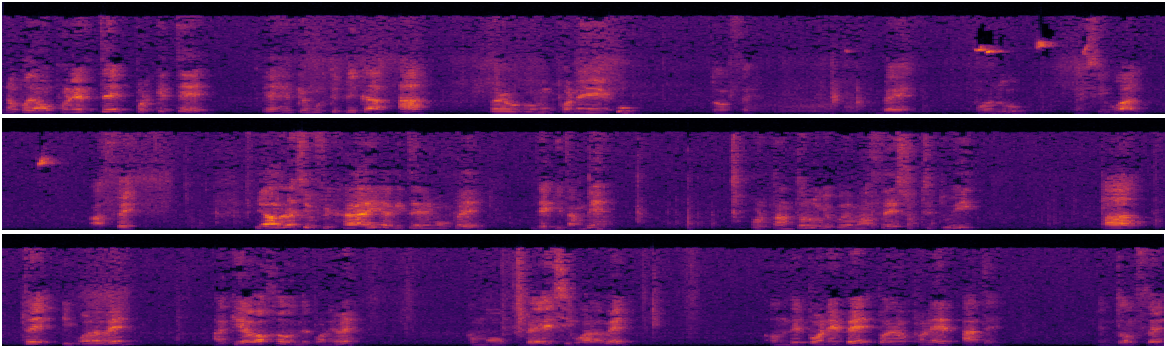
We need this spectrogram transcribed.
no podemos poner T porque T es el que multiplica A, pero podemos poner U. Entonces, B por U es igual a C. Y ahora, si os fijáis, aquí tenemos B y aquí también. Por tanto, lo que podemos hacer es sustituir a T igual a B aquí abajo donde pone B. Como B es igual a B, donde pone B podemos poner AT. Entonces,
